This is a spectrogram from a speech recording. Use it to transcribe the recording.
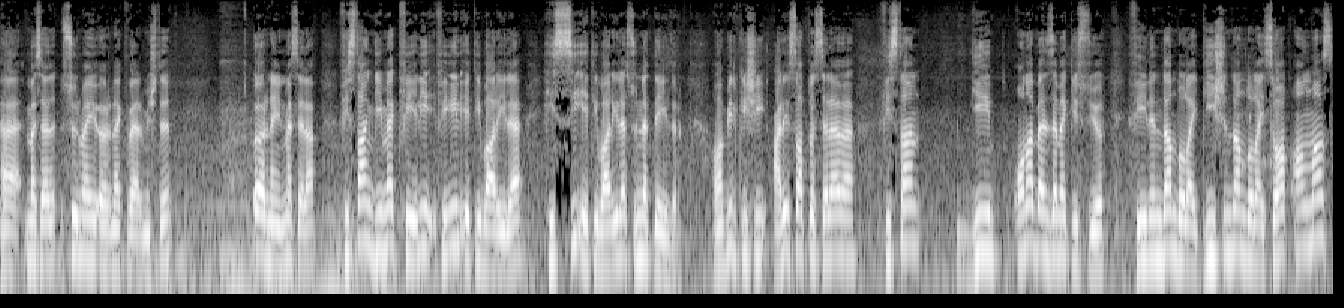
He, mesela sürmeyi örnek vermişti. Örneğin mesela fistan giymek fiili, fiil itibariyle, hissi itibariyle sünnet değildir. Ama bir kişi aleyhissalatü vesselam'a fistan giyip ona benzemek istiyor. Fiilinden dolayı, giyişinden dolayı sevap almaz.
